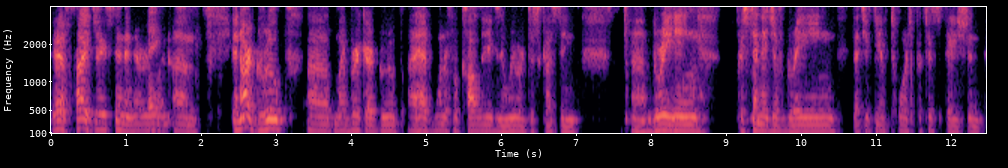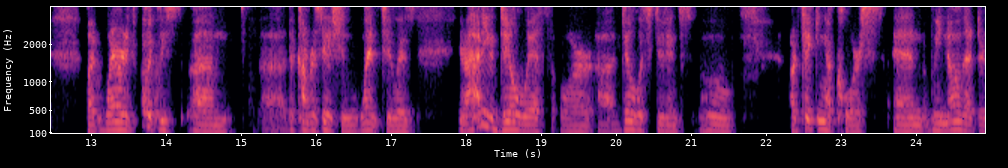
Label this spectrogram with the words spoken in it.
Yes, hi, Jason and everyone. Um, in our group, uh, my breakout group, I had wonderful colleagues and we were discussing um, grading, percentage of grading that you give towards participation. But where it quickly, um, uh, the conversation went to is, you know, how do you deal with or uh, deal with students who are taking a course and we know that they're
